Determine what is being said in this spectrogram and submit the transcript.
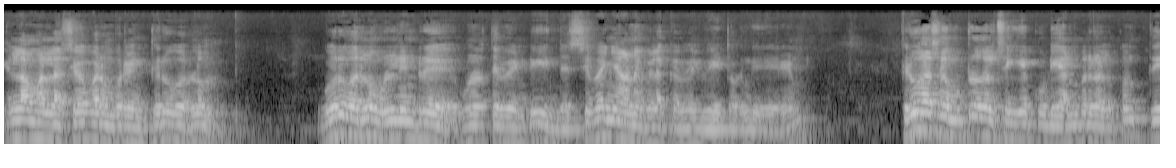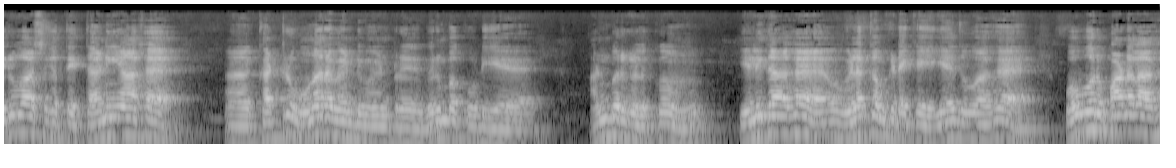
எல்லாம் வல்ல சிவபரம்புரின் திருவருளும் குருவருளும் உள்நின்று உணர்த்த வேண்டி இந்த சிவஞான விளக்க வேள்வியை தொடங்குகிறேன். திருவாசக முற்றுதல் செய்யக்கூடிய அன்பர்களுக்கும் திருவாசகத்தை தனியாக கற்று உணர வேண்டும் என்று விரும்பக்கூடிய அன்பர்களுக்கும் எளிதாக விளக்கம் கிடைக்க ஏதுவாக ஒவ்வொரு பாடலாக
